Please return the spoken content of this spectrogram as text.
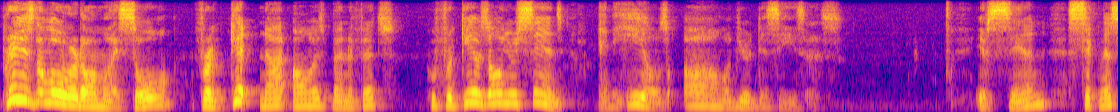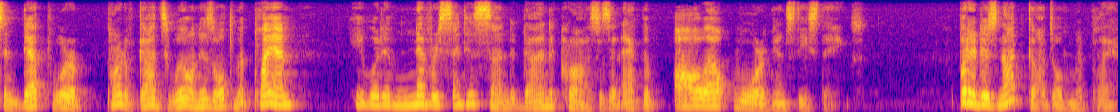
Praise the Lord, all my soul. Forget not all his benefits, who forgives all your sins and heals all of your diseases. If sin, sickness, and death were a part of God's will and His ultimate plan, He would have never sent His Son to die on the cross as an act of all out war against these things. But it is not God's ultimate plan.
